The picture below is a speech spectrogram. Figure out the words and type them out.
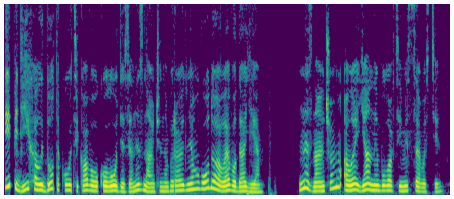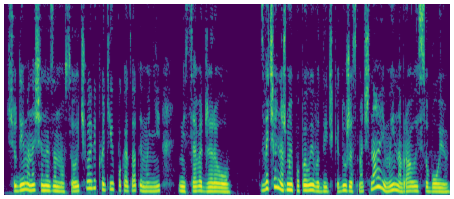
і під'їхали до такого цікавого колодязя. Не знаю, чи набирають з нього воду, але вода є. Не знаю чому, але я не була в цій місцевості. Сюди мене ще не заносили. Чоловік хотів показати мені місцеве джерело. Звичайно ж, ми попили водички, дуже смачна, і ми набрали з собою.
